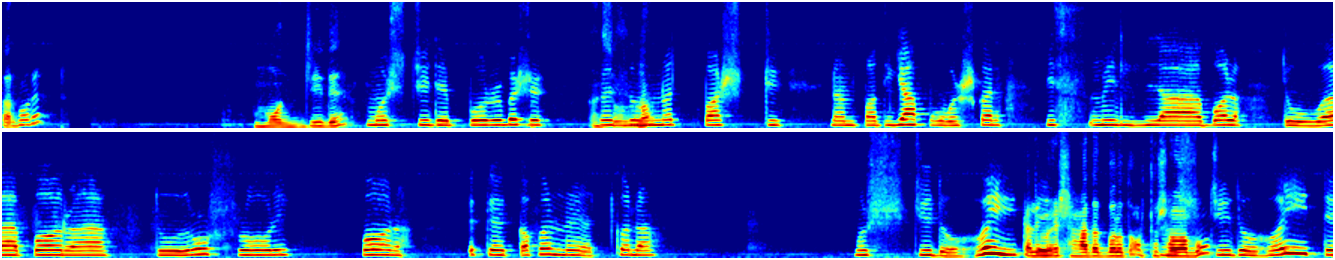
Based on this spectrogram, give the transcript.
তারপরে মসজিদে? মসজিদে প্রবেশে সুন্নত? পাঁচটি ডান পা দিয়া প্রবেশ করা বিসমিল্লাহ বলা দোয়া পড়া দুরুদ শরীফ পড়া একে কাফন করা। মসজিদ হইতে কালিমার শাহাদাত বলো তো অর্থ সহ মসজিদ হইতে।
